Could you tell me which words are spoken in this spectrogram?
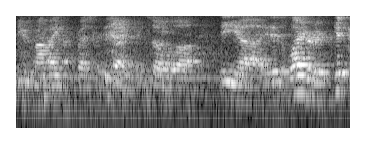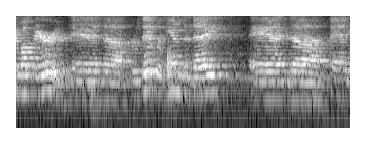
He was my major professor at Tech. And so uh, he, uh, it is a pleasure to get to come up here and, and uh, present with him today. And, uh, and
